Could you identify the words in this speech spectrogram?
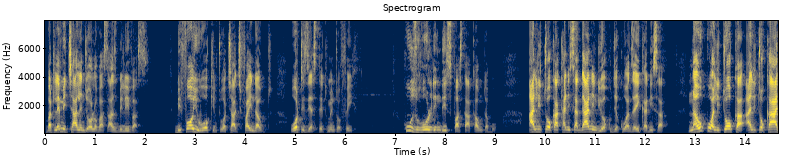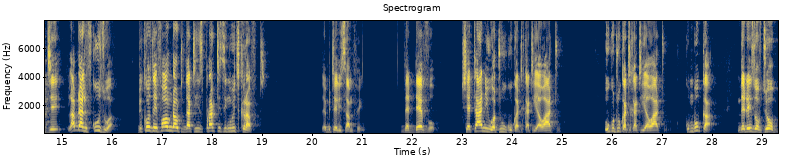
But let me challenge all of us as believers. Before you walk into a church, find out what is their statement of faith. Who's holding this pastor accountable? Alitoka kanisa gani ndio akuje kuanza hii kanisa? Na huko alitoka, alitokaje? Labda alifukuzwa. Because they found out that he is practicing witchcraft. let me tell you something. The devil shetani huwa tu huku katikati ya watu. Huku tu katikati ya watu. Kumbuka in the days of job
